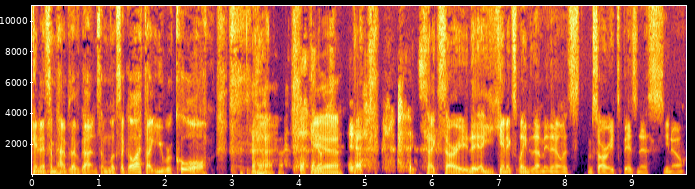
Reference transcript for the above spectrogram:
and then sometimes I've gotten some looks like, "Oh, I thought you were cool." yeah. Yeah. it's like, sorry, they, you can't explain to them. You know, it's I'm sorry, it's business. You know,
